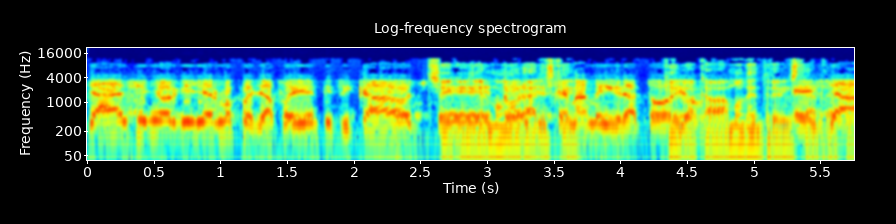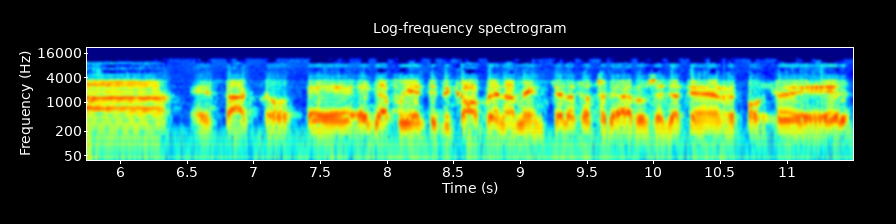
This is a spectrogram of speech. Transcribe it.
ya el señor Guillermo pues ya fue identificado sí, Guillermo todo Morales, el sistema migratorio. que lo acabamos de entrevistar ya exacto eh, él ya fue identificado plenamente las autoridades rusas ya tienen el reporte de él.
